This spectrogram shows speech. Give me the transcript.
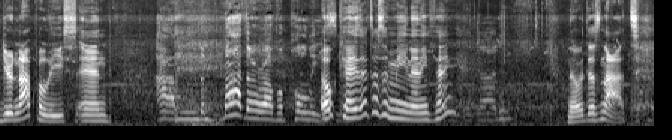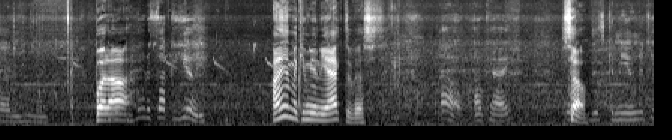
you're not police, and I'm the mother of a police. okay, that doesn't mean anything. It doesn't. No, it does not. But uh, Who the fuck are you? I am a community activist. Oh, okay. So This community?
